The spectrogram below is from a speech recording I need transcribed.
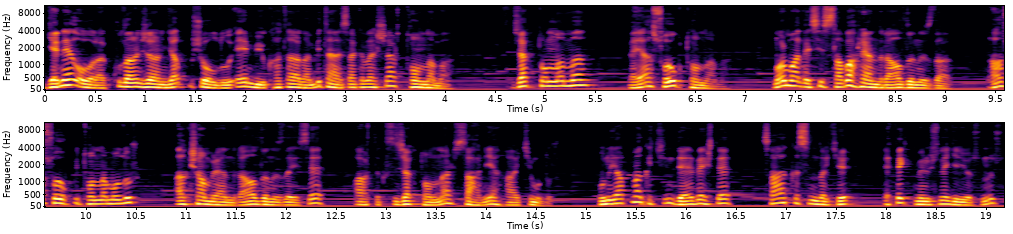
Genel olarak kullanıcıların yapmış olduğu en büyük hatalardan bir tanesi arkadaşlar tonlama. Sıcak tonlama veya soğuk tonlama. Normalde siz sabah render aldığınızda daha soğuk bir tonlama olur. Akşam render aldığınızda ise artık sıcak tonlar sahneye hakim olur. Bunu yapmak için D5'te sağ kısımdaki efekt menüsüne geliyorsunuz.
